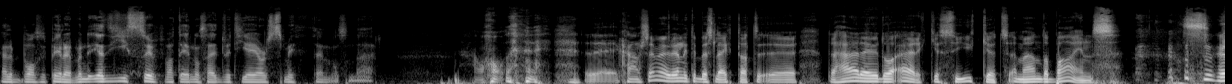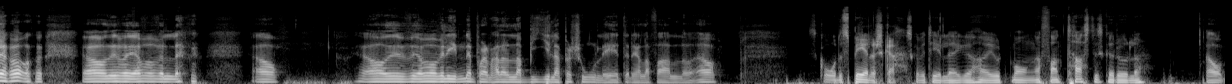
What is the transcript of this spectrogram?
Eller basketspelare, men jag gissar ju på att det är någon sån här, du vet, J.R. Smith eller något sånt där. Ja, kanske möjligen lite besläktat. Eh, Det här är ju då ärkepsyket Amanda Bynes. Ja, ja, det var, jag var väl... Ja. Ja, det- jag var väl inne på den här labila personligheten i alla fall. Och, ja. Skådespelerska ska vi tillägga. Har gjort många fantastiska rullar. ja,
